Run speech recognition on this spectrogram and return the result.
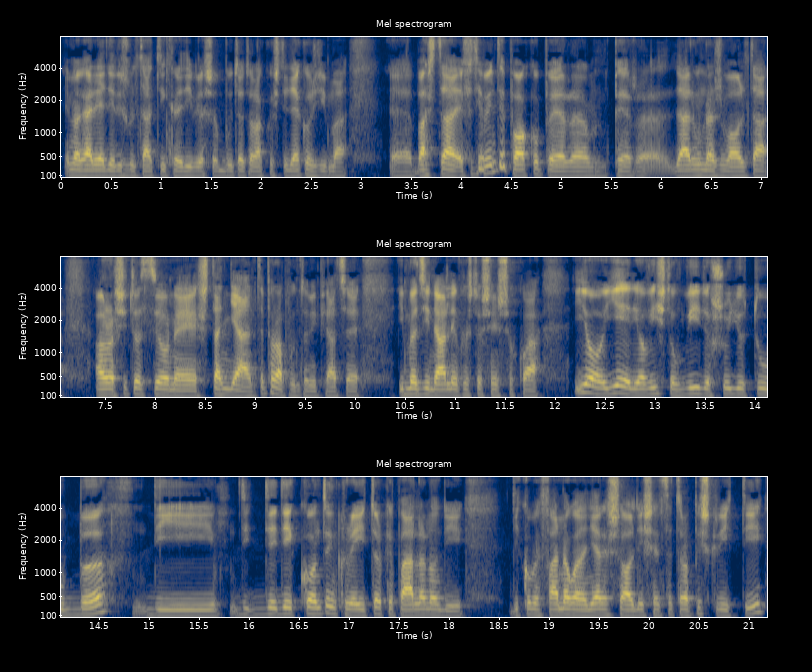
e magari ha dei risultati incredibili. Ho buttato là questa idea così, ma eh, basta effettivamente poco per, per, dare una svolta a una situazione stagnante, però appunto mi piace immaginarla in questo senso qua. Io ieri ho visto un video su YouTube di, di, di dei content creator che parlano di, di come fanno a guadagnare soldi senza troppi iscritti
